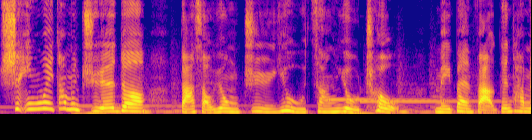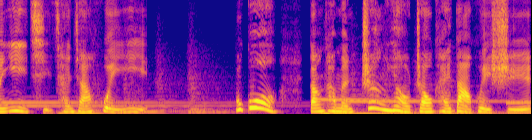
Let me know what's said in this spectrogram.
是因为他们觉得打扫用具又脏又臭，没办法跟他们一起参加会议。不过，当他们正要召开大会时，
